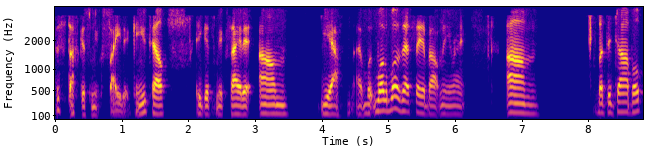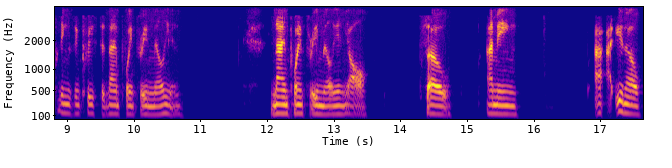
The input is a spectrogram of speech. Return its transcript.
this stuff gets me excited. Can you tell? It gets me excited. Um, yeah. Uh, what, what does that say about me, right? Um, but the job openings increased to 9.3 million. 9.3 million, y'all. So, I mean, I, you know,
